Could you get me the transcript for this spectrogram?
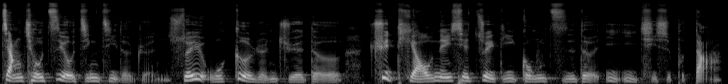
讲求自由经济的人，所以我个人觉得去调那些最低工资的意义其实不大。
